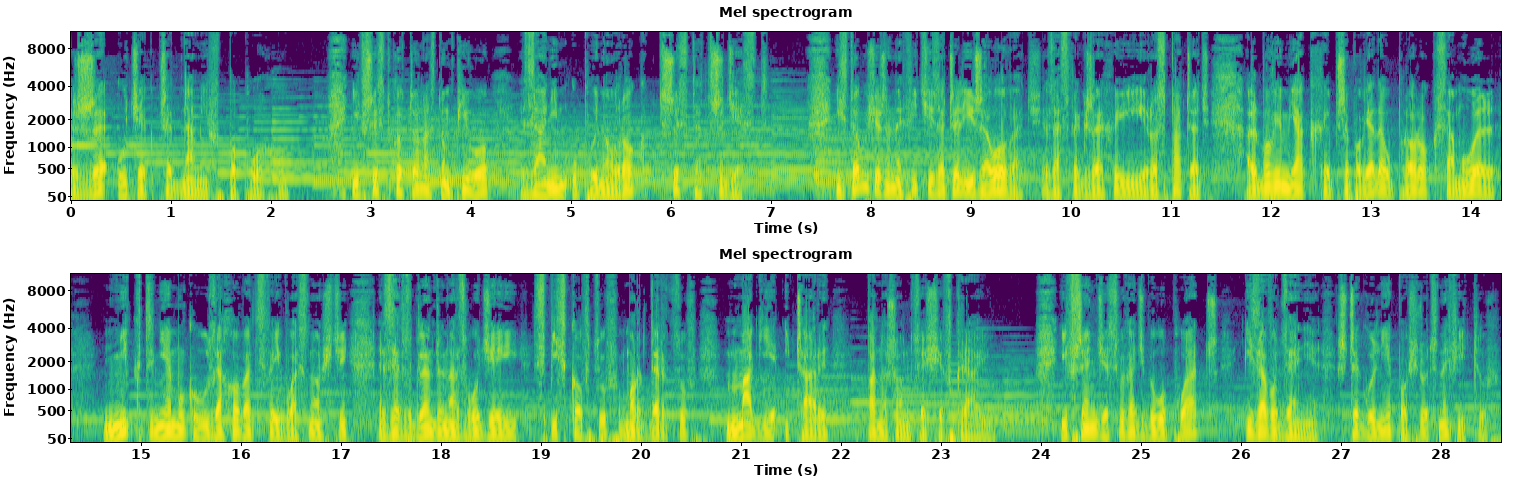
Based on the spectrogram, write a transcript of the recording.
że uciekł przed nami w popłochu. I wszystko to nastąpiło, zanim upłynął rok 330. I stało się, że Nefici zaczęli żałować za swe grzechy i rozpaczać, albowiem jak przepowiadał prorok Samuel, nikt nie mógł zachować swej własności ze względu na złodziei, spiskowców, morderców, magię i czary panoszące się w kraju i wszędzie słychać było płacz i zawodzenie, szczególnie pośród nefitów.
